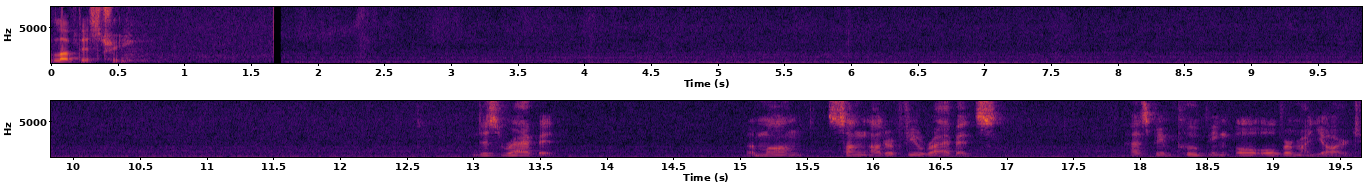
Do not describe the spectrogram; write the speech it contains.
Love this tree. This rabbit, among some other few rabbits, has been pooping all over my yard.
